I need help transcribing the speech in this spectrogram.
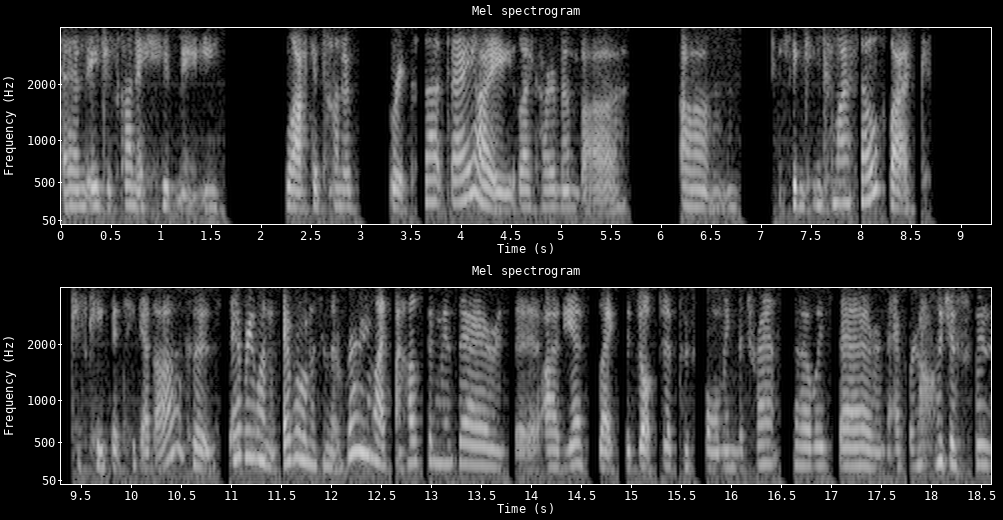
and it just kind of hit me like a ton of bricks that day. I like I remember um, thinking to myself like, just keep it together because everyone everyone was in the room. Like my husband was there, the IVF, like the doctor performing the transfer was there, and everyone just was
